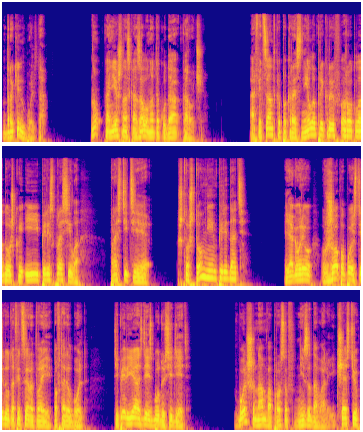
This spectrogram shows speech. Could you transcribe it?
Дракенбольта. Ну, конечно, сказал он это куда короче. Официантка покраснела, прикрыв рот ладошкой, и переспросила – «Простите, что-что мне им передать?» «Я говорю, в жопу пусть идут офицеры твои», — повторил Больд. «Теперь я здесь буду сидеть». Больше нам вопросов не задавали, и, к счастью,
